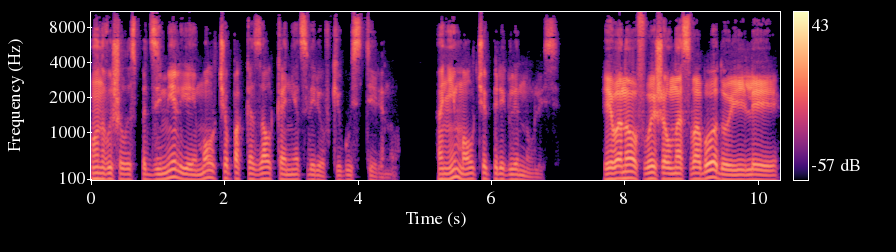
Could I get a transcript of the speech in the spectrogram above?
Он вышел из подземелья и молча показал конец веревки Густерину. Они молча переглянулись. «Иванов вышел на свободу или...»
